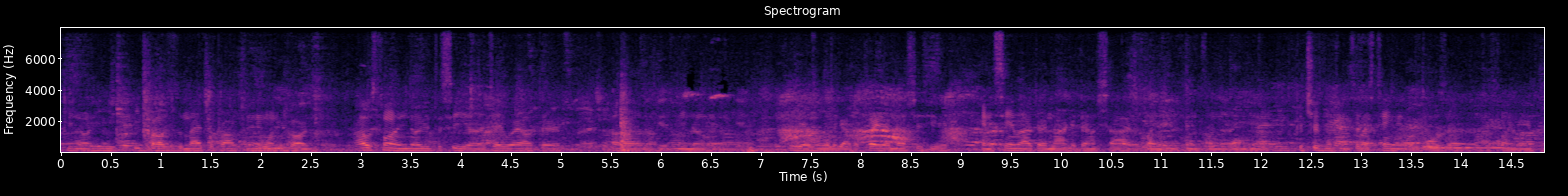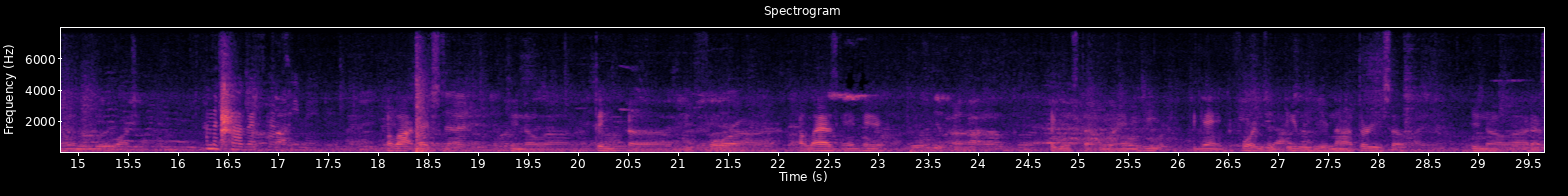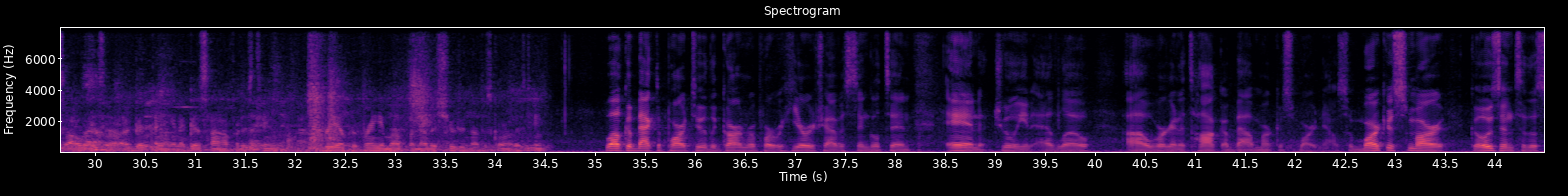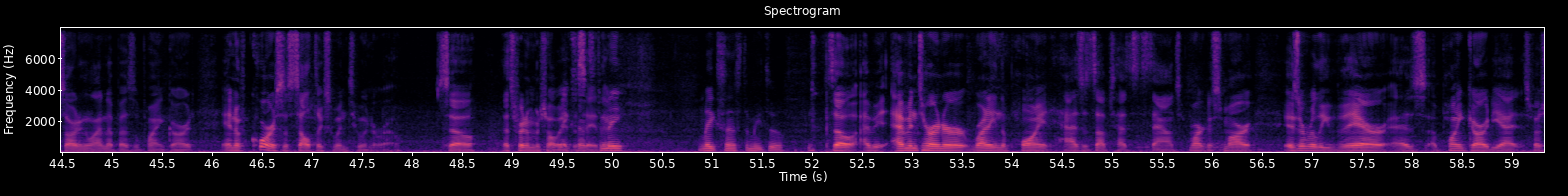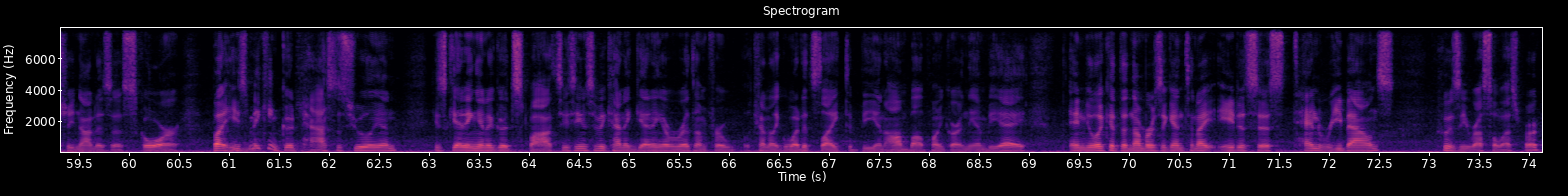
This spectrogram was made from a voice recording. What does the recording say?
You know, he, he causes a matchup problem for anyone who guards. I was fun, you know, get to see uh, Jay Way out there. Uh, you know, uh, he hasn't really got to play that much this year, and to see him out there knocking down shots, playing defense, and uh, you know, contributing to this team, it was, it a, it was a fun game for him and me to watch. How much progress has he made? A lot, actually. You know, uh, I think uh, before our last game here uh, against uh, Miami Heat, the game before he was in the D League, he had 9 So, you know, uh, that's always a, a, good thing and a good sign for this team to be able to bring him up another shooter, another scorer on this team. Welcome back to part two of the Garden Report. We're here with Travis Singleton and Julian Edlow. Uh, we're going to talk about Marcus Smart now. So Marcus Smart goes into the starting lineup as a point guard, and of course, the Celtics win two in a row. So that's pretty much all we Makes have to say to there. Me. Makes sense to me too. So I mean, Evan Turner running the point has its ups, has its downs. Marcus Smart isn't really there as a point guard yet, especially not as a scorer. But he's making good passes, Julian. He's getting into good spots. He seems to be kind of getting a rhythm for kind of like what it's like to be an on-ball point guard in the NBA. And you look at the numbers again tonight: eight assists, ten rebounds. Who is he? Russell Westbrook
